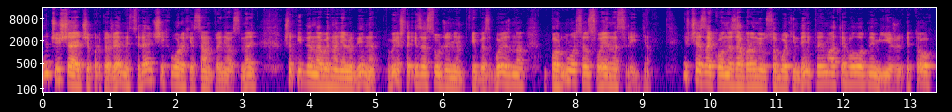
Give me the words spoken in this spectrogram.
і очищаючи прокажених, зціляючи хворих і сам прийняв смерть, що піде на вигнання людини, вийшла із засудження і безбоязно повернулася у своє насліддя. І ще закон не заборонив суботній день приймати голодним їжу і того,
